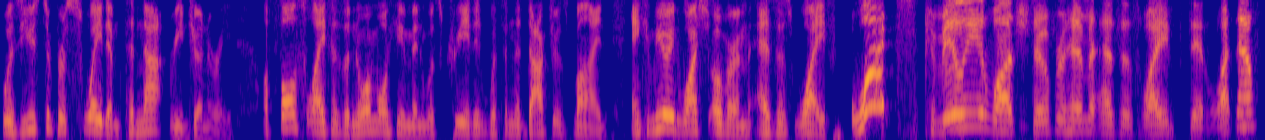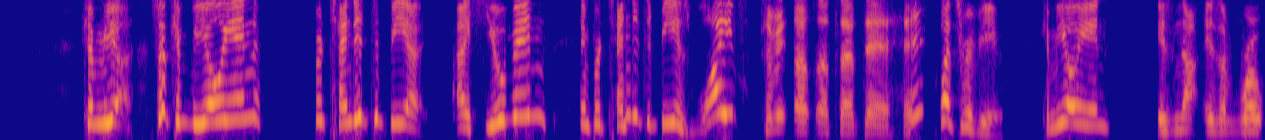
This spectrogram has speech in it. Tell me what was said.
was used to persuade him to not regenerate. A false life as a normal human was created within the Doctor's mind, and Kamelion watched over him as his wife. What? Kamelion watched over him as his wife did what now? Chame- so Kamelion pretended to be a, a human and pretended to be his wife? Chame- uh, uh, uh, uh, huh? Let's review. Kamelion is not is a ro-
